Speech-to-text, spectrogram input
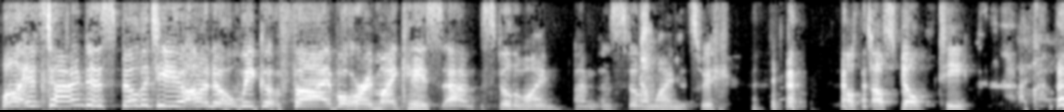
Well, it's time to spill the tea on week five, or in my case, um, spill the wine. I'm, I'm spilling wine this week. I'll, I'll spill tea.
